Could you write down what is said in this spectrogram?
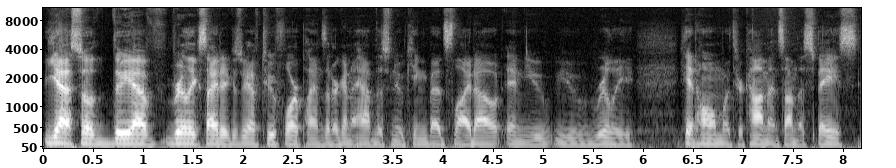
Yeah, so we have really excited because we have two floor plans that are going to have this new king bed slide out, and you you really hit home with your comments on the space.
